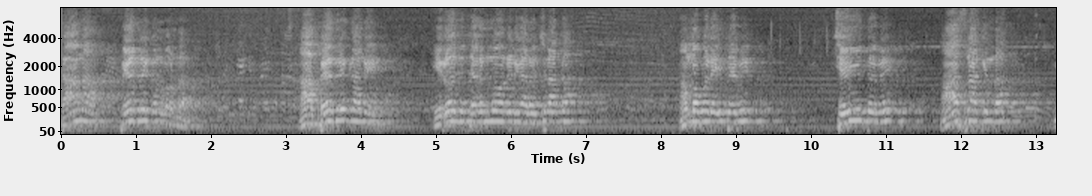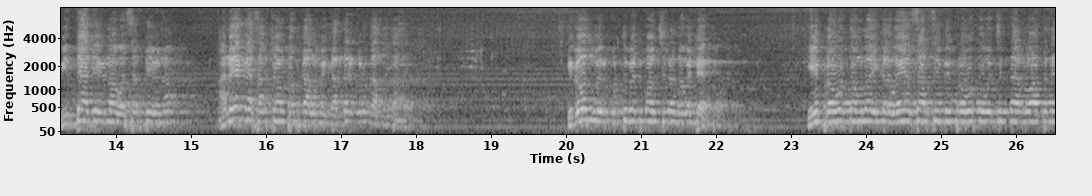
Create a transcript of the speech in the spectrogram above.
చాలా పేదరికంలో ఉన్నారు. ఆ పేదరికాన్ని ఈరోజు జగన్మోహన్ రెడ్డి గారు వచ్చినాక అమ్మఒడి అయితేమి చేయుతేమి ఆసరా కింద విద్యా దీవెన వసతి దీవెన అనేక సంక్షేమ పథకాలు మీకు అందరికీ కూడా అందుతున్నాయి ఈరోజు మీరు గుర్తుపెట్టుకోవాల్సినది ఒకటే. ఈ ప్రభుత్వంలో ఇక్కడ వైఎస్ఆర్సీపీ ప్రభుత్వం వచ్చిన తర్వాతనే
